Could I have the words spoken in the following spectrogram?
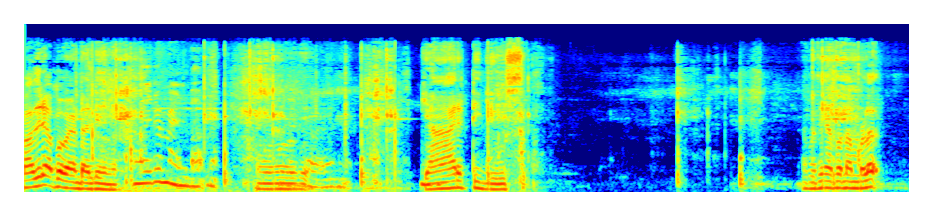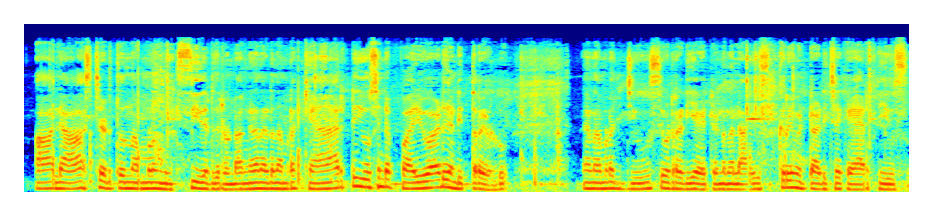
മധുരം അപ്പോൾ വേണ്ട. അല്ലേ ക്യാരറ്റ് ജ്യൂസ്. അപ്പോൾ അപ്പോൾ നമ്മൾ ആ ലാസ്റ്റ് എടുത്ത് നമ്മൾ മിക്സ് ചെയ്തെടുത്തിട്ടുണ്ട്. അങ്ങനെ എന്നിട്ട് നമ്മുടെ ക്യാരറ്റ് ജ്യൂസിന്റെ പരിപാടി കണ്ട് ഇത്രയേ ഉള്ളൂ. അങ്ങനെ നമ്മുടെ ജ്യൂസ് ഇവിടെ റെഡി ആയിട്ടുണ്ട്. നല്ല ഐസ്ക്രീം ഇട്ട് അടിച്ച ക്യാരറ്റ് ജ്യൂസ്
